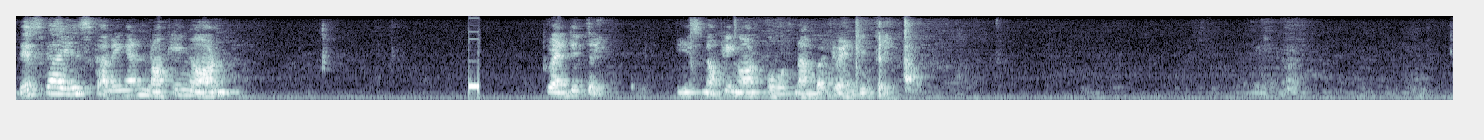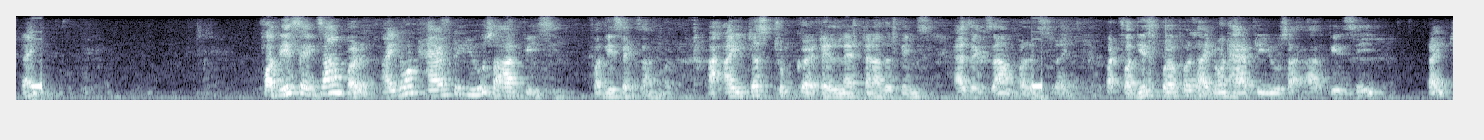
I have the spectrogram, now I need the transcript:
This guy is coming and knocking on 23. He is knocking on port number 23. Right? For this example, I don't have to use RPC for this example. I, I just took uh, Telnet and other things as examples, right? But for this purpose, I don't have to use RPC, right?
